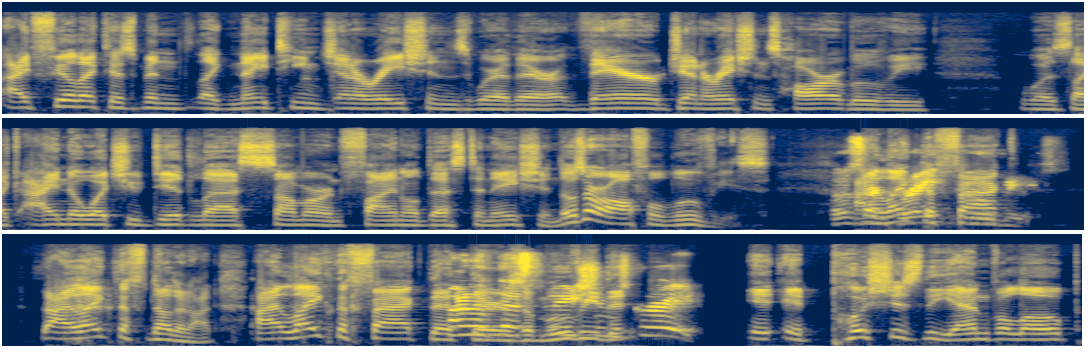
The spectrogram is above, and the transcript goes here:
I feel like there's been like 19 generations where their their generation's horror movie was like I know what you did last summer and Final Destination. Those are awful movies. those I are like the great fact- movies. I like the no they're not. I like the fact that Final there's a movie Destination's that great. It, it pushes the envelope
